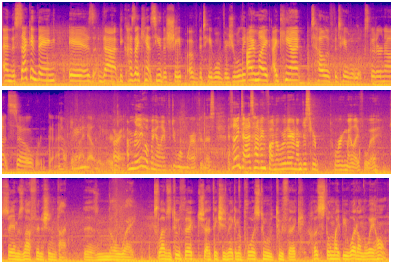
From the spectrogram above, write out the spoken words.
And the second thing is that because I can't see the shape of the table visually, I'm like, I can't tell if the table looks good or not. So we're gonna have to find out later. All right, I'm really hoping I only have to do one more after this. I feel like dad's having fun over there and I'm just here pouring my life away. Sam is not finishing in time. There's no way. Slabs are too thick. I think she's making the pours too too thick. Hers still might be wet on the way home.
